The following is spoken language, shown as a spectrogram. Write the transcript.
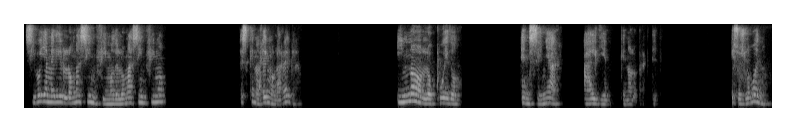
Si voy a medir lo más ínfimo de lo más ínfimo, es que no tengo la regla y no lo puedo enseñar a alguien que no lo practique. Eso es lo bueno.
